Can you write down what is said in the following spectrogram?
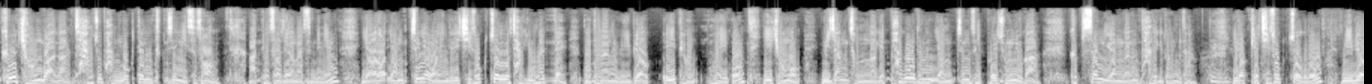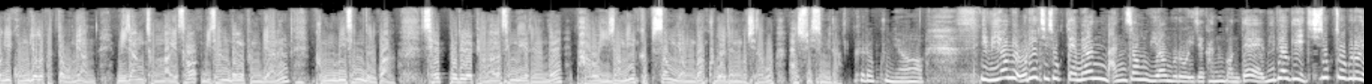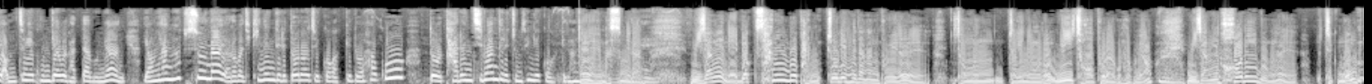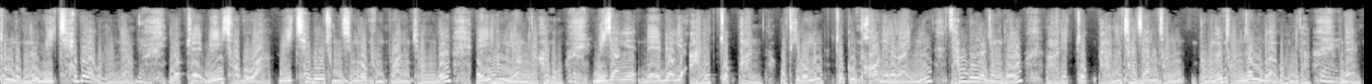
그 경과가 자주 반복되는 특징이 있어서 앞에서 제가 말씀드린 여러 염증의 원인들이 지속적으로 작용할 때 나타나는 위벽의 변화이고 이 경우 위장 점막에 파고드는 염증 세포의 종류가 급성 위험과는 다르기도 합니다. 네. 이렇게 지속적으로 위벽이 공격을 받다 보면 위장 점막에서 위산 등을 분비하는 분비샘들과 세포들의 변화가 생기게 되는데 바로 이 점이 급성 위험과 구별되는 것이라고 할 수 있습니다. 그렇군요. 이 위험이 오래 지속되면 만성 위험으로 이제 가는 건데 위벽이 지속적으로 염증의 공격을 받다 보면 영양 흡수나 여러 가지 기능들이 떨어질 것 같기도 하고 또 다른 질환들이 좀 생길 것 같기도 합니다. 네, 맞습니다. 네. 위장의 내벽 상부 반쪽에 해당하는 부위를 전문적인 용어로 위저부라고 하고요. 위장의 허리 부분을 즉 몸통 부분을 위체부라고 하는데요. 네. 이렇게 위저부와 위체부를 중심으로 분포하는 경우를 A형 위험이라고 하고 위장의 내벽의 아래쪽 반 어떻게 보면 조금 더 내려가 있는 3분의 1 정도 아래쪽 반을 차지하는 전 부분을 전정부라고 합니다. 네. 근데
